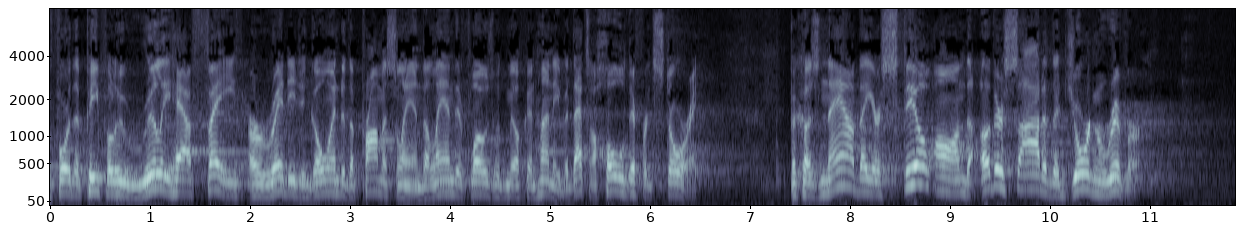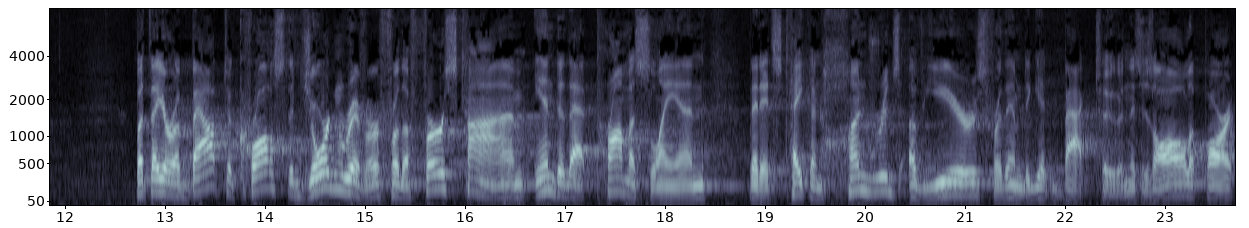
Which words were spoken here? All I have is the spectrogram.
before the people who really have faith are ready to go into the promised land, the land that flows with milk and honey. But that's a whole different story. Because now they are still on the other side of the Jordan River but they are about to cross the Jordan River for the first time into that promised land that it's taken hundreds of years for them to get back to. And this is all a part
